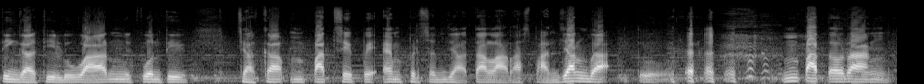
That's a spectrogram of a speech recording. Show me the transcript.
tinggal di luar meskipun dijaga 4 CPM bersenjata laras panjang mbak itu. Empat orang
